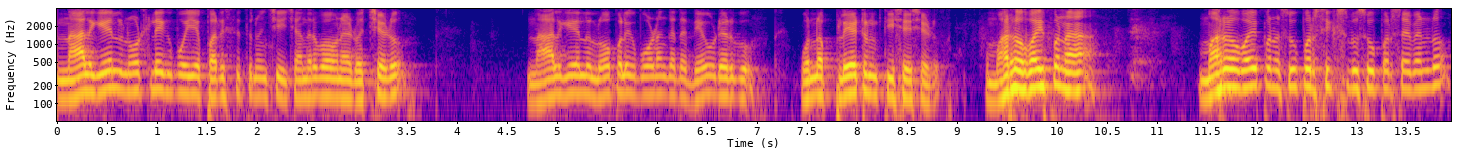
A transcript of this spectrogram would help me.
నాలుగేళ్ళు నోట్లేకపోయే పరిస్థితి నుంచి చంద్రబాబు నాయుడు వచ్చాడు. నాలుగేళ్ళు లోపలికి పోవడం కదా దేవుడు ఎరుగు. ఉన్న ప్లేటును తీసేశాడు. మరోవైపున మరోవైపున సూపర్ సిక్స్లు సూపర్ సెవెన్లు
